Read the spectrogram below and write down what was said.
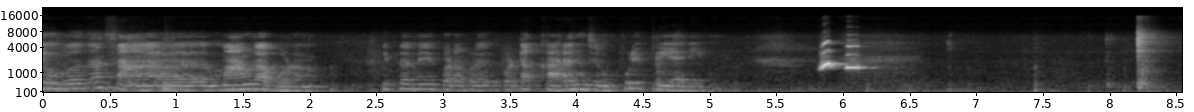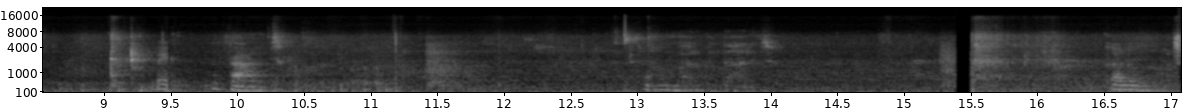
தேவை போது தான் சா மாங்காய் போடணும். இப்போமே போடக்கூடாது. போட்டால் கரைஞ்சிடும் புளிப்பு ஏறியும் தாளிச்சு. சாம்பாருக்கு தாளிச்சு. கடுகு போடு.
